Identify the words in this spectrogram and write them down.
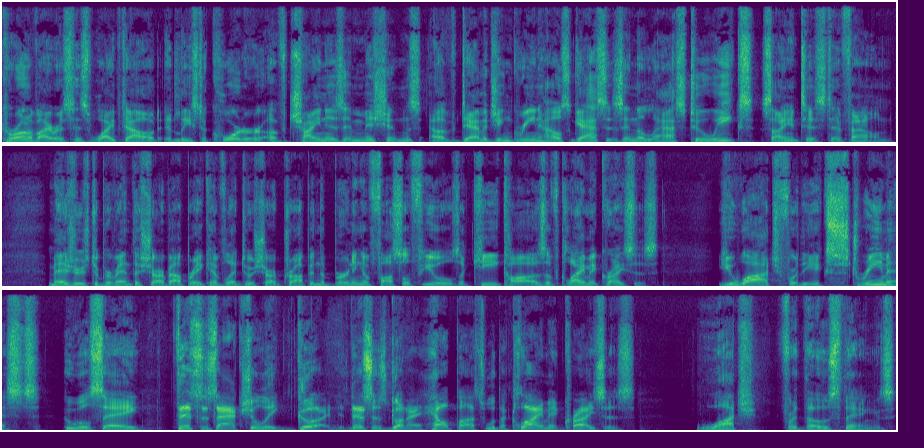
Coronavirus has wiped out at least a quarter of China's emissions of damaging greenhouse gases in the last two weeks, scientists have found. Measures to prevent the sharp outbreak have led to a sharp drop in the burning of fossil fuels, a key cause of climate crisis. You watch for the extremists who will say, This is actually good. This is going to help us with the climate crisis. Watch for those things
